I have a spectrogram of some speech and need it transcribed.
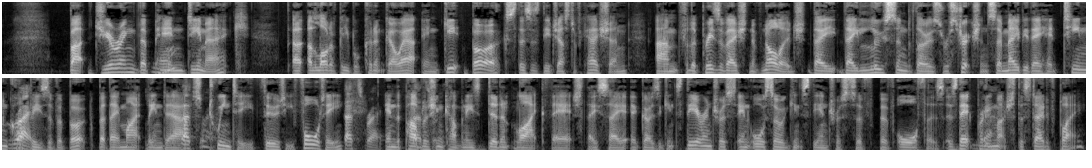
But during the mm-hmm. pandemic, a, lot of people couldn't go out and get books. This is the justification um, for the preservation of knowledge. They they loosened those restrictions. So maybe they had 10 copies right. of a book, but they might lend out right. 20, 30, 40. That's right. And the publishing right. companies didn't like that. They say it goes against their interests and also against the interests of, of authors. Is that pretty yeah. much the state of play?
